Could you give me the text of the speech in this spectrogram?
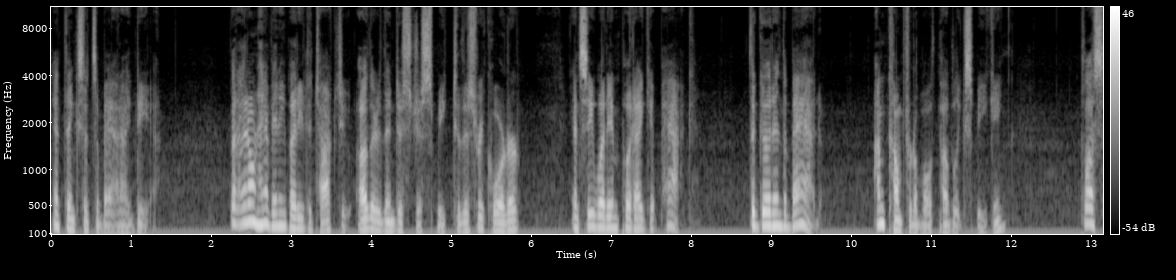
and thinks it's a bad idea. But I don't have anybody to talk to other than just, just speak to this recorder and see what input I get back the good and the bad. I'm comfortable with public speaking. Plus,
